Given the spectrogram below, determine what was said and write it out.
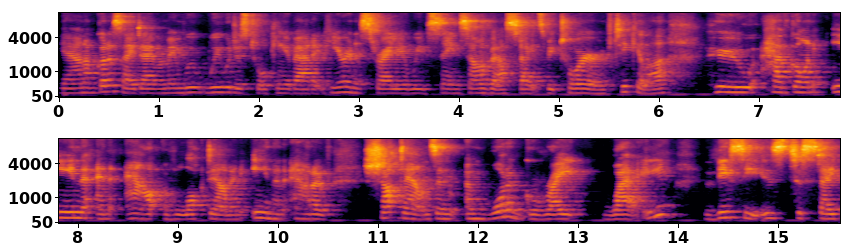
Yeah, and I've got to say, Dave, I mean, we, we were just talking about it here in Australia. We've seen some of our states, Victoria in particular, who have gone in and out of lockdown and in and out of shutdowns. And, and what a great way this is to stay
